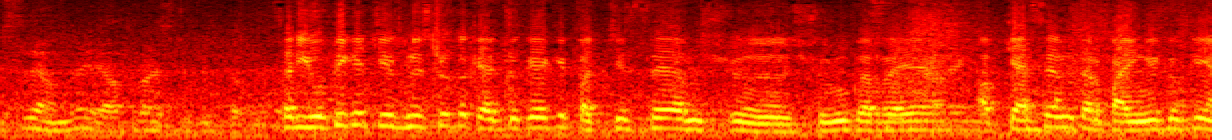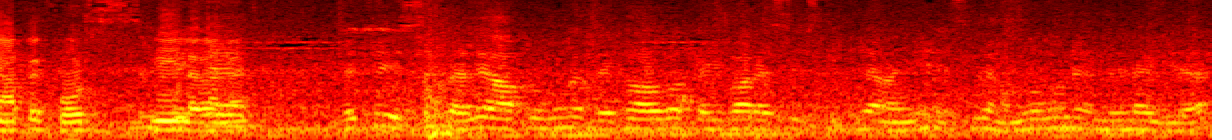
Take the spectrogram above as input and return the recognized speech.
इसलिए हमने यात्रा स्थगित कर दी। सर यूपी के चीफ मिनिस्टर तो कह चुके हैं कि 25 से हम शुरू कर रहे हैं। अब कैसे हम कर पाएँगे? क्योंकि यहाँ पे फोर्स भी लगाना है। देखिए इससे पहले आप लोगों ने देखा होगा कई बार ऐसी स्थितियाँ आई हैं इसलिए हम लोगों ने निर्णय लिया है।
